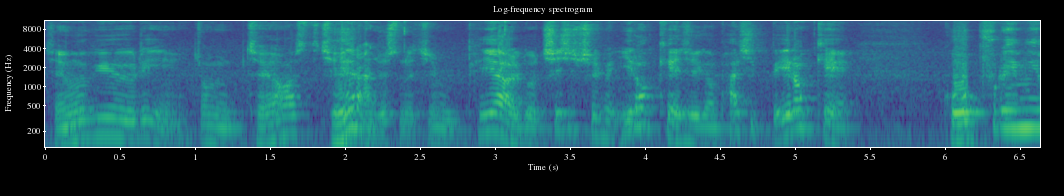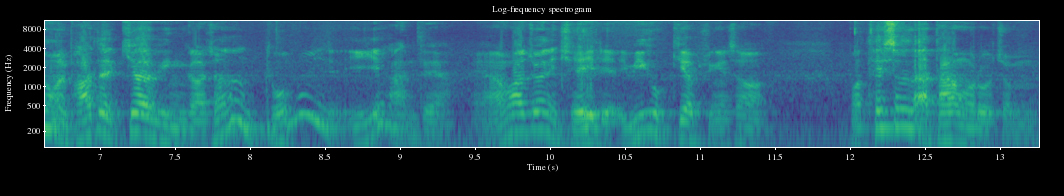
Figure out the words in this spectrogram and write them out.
재무 비율이 좀 제가 봤을 때 제일 안 좋습니다. 지금 PR도 77배 이렇게 지금 80배 이렇게 고 프리미엄을 받을 기업인가 저는 도무지 이해가 안 돼요. 예, 아마존이 제일이에요. 미국 기업 중에서 뭐 테슬라 다음으로 좀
